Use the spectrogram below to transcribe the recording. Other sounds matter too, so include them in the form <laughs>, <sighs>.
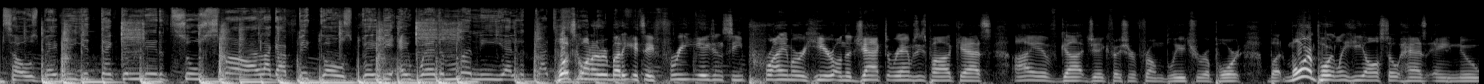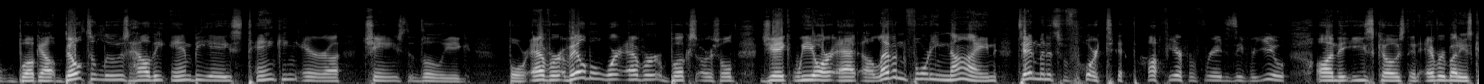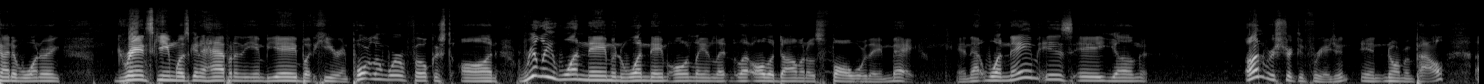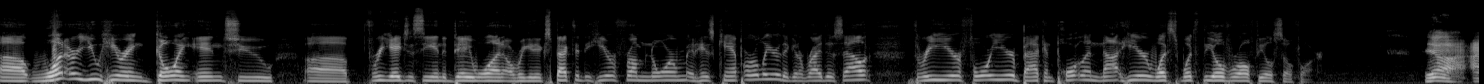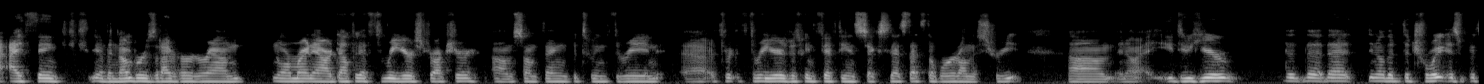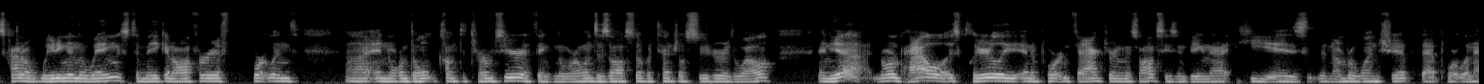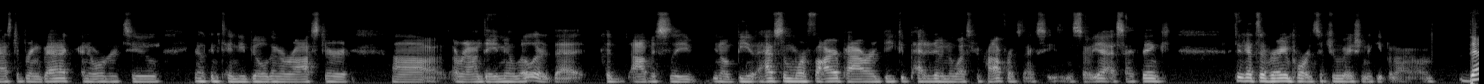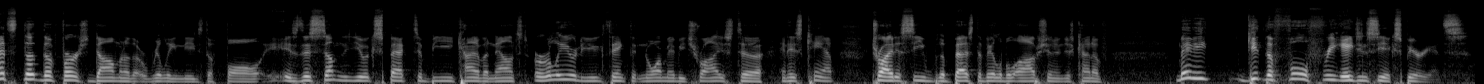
Tiptoes, baby. You think a little too small. I got big goals, baby. Where the money? Look, I What's going on, everybody? It's a free agency primer here on the Jack to Ramses podcast. I have got Jake Fisher from Bleacher Report, but more importantly, he also has a new book out, Built to Lose How the NBA's Tanking Era Changed the League forever. Available wherever books are sold. Jake, we are at 11:49, 10 minutes before <laughs> tip off here for free agency for you on the East Coast, and everybody's kind of wondering. Grand scheme was going to happen in the NBA, but here in Portland, we're focused on really one name and one name only, and let, let all the dominoes fall where they may. And that one name is a young unrestricted free agent in Norman Powell. Uh, what are you hearing going into uh, free agency into day one? Are we expected to hear from Norm and his camp earlier? They're going to ride this out three year, four year, back in Portland, not here. What's what's the overall feel so far? Yeah, I, I think you know the numbers that I've heard around Norm right now are definitely a three-year structure, um, something between three and uh, th- three years between 50 and 60. That's that's the word on the street. Um, you know, you do hear that you know that Detroit is it's kind of waiting in the wings to make an offer if Portland uh, and Norm don't come to terms here. I think New Orleans is also a potential suitor as well. And yeah, Norm Powell is clearly an important factor in this offseason, being that he is the number one chip that Portland has to bring back in order to you know continue building a roster uh, around Damian Lillard that could obviously you know be have some more firepower and be competitive in the Western Conference next season. So yes, I think think that's a very important situation to keep an eye on that's the the first domino that really needs to fall. Is this something that you expect to be kind of announced early, or do you think that Norm maybe tries to, in his camp, try to see the best available option and just kind of maybe get the full free agency experience?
